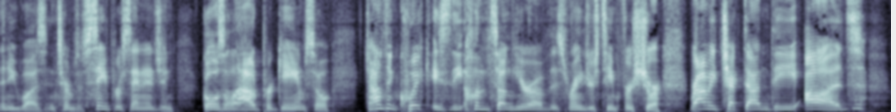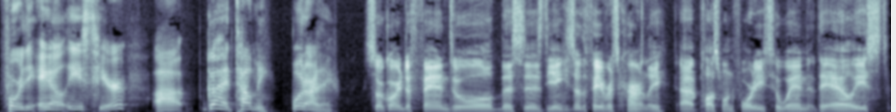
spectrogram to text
than he was in terms of save percentage and goals allowed per game. So Jonathan Quick is the unsung hero of this Rangers team for sure. Rami checked on the odds for the AL East here. Uh, go ahead, tell me what are they? So according to FanDuel, this is the Yankees are the favorites currently at plus 140 to win the AL East.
